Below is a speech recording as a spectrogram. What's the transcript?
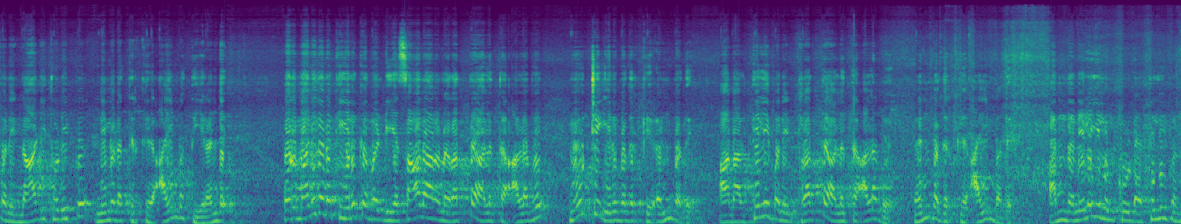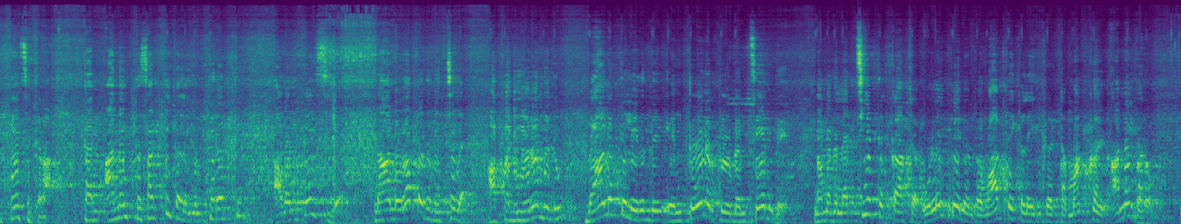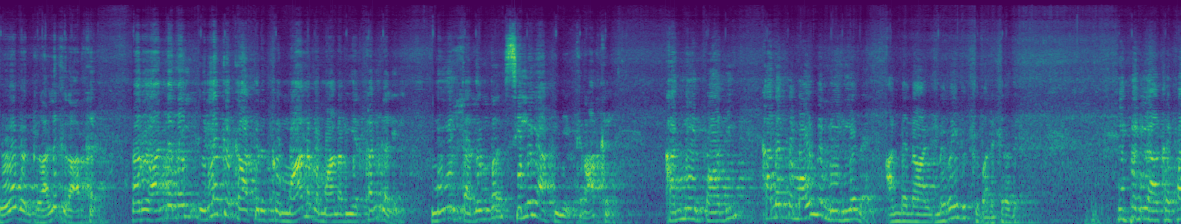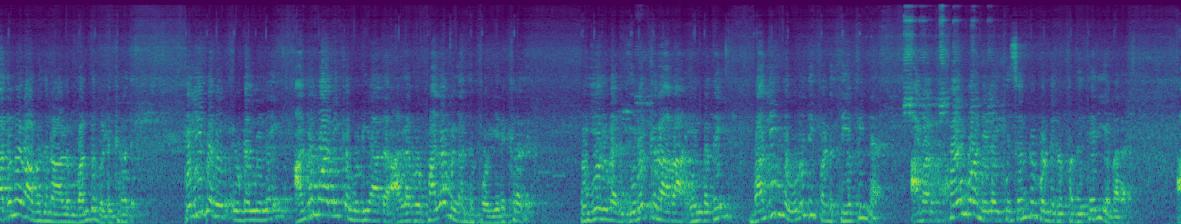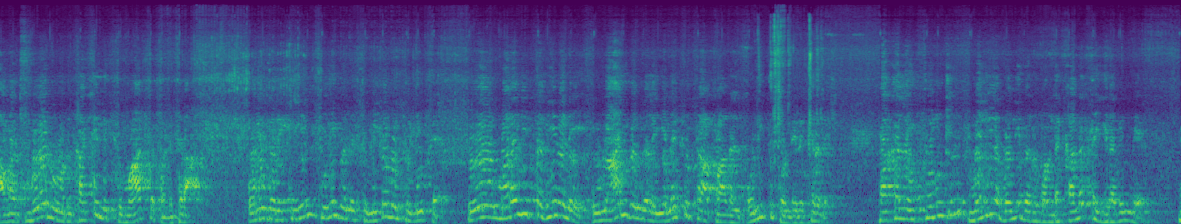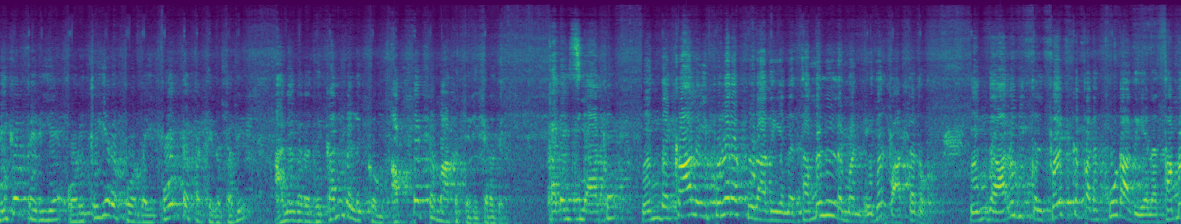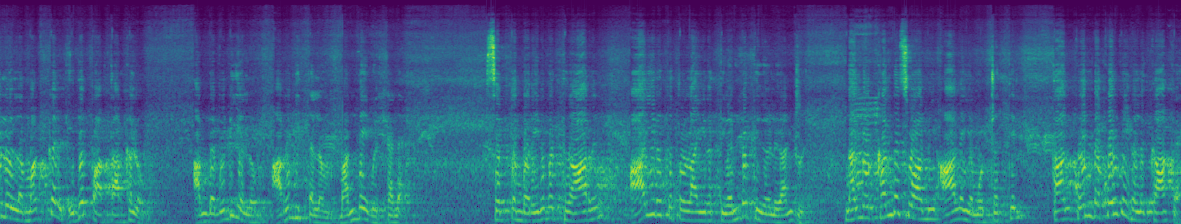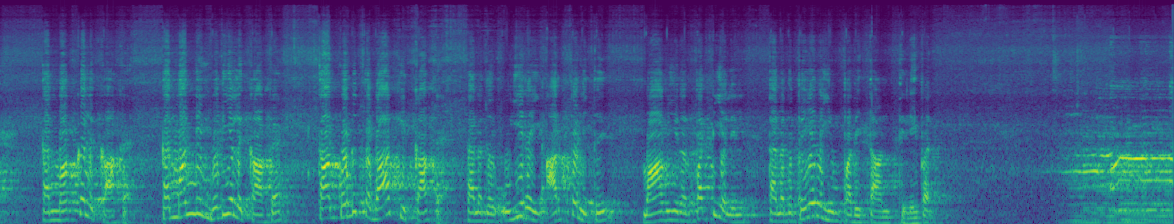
திலீபனின் நாடி துடிப்பு நிமிடத்திற்கு ஐம்பத்தி இரண்டு. ஒரு மனிதனுக்கு இருக்க வேண்டிய சாதாரண இரத்த அழுத்த அளவு நூற்றி இருபதற்கு எண்பது. ஆனால் திலீபனின் இரத்த அழுத்த அளவு எண்பதற்கு ஐம்பது. அந்த நிலையிலும் கூட திலீபன் பேசுகிறான் தன் அனைத்து சக்திகளையும் திரட்டி அவன் பேசிய நான் உறப்பது நிச்சயம். அப்படி இருந்ததும் வானத்தில் இருந்து என் தோழர்களுடன் சேர்ந்து நமது லட்சியத்திற்காக உழைப்பேன் என்ற வார்த்தைகளை கேட்ட மக்கள் அனைவரும் ஓவென்று அழுகிறார்கள். ஒரு அண்ணனை இலக்க காத்திருக்கும் மாணவ மாணவியர் கண்களில் நீர் ததும்ப சிலையாக்கி நிற்கிறார்கள். கண்ணீர் பாதி கனத்த மௌன மீதி என அந்த நாள் நிறைவுக்கு வருகிறது. இப்படியாக பதினோராவது நாளும் வந்து விடுகிறது. திலீபனின் உடல்நிலை அனுமானிக்க முடியாத அளவு பலம் இழந்து போயிருக்கிறது. உயிருடன் இருக்கிறாரா என்பதை வலிந்து உறுதிப்படுத்திய பின்னர் அவர் கோமா நிலைக்கு சென்று கொண்டிருப்பது தெரிய வர அவர் வேறு ஒரு கட்டிலுக்கு மாற்றப்படுகிறார். ஒளிபெருக்கியில் திலீபனுக்கு மிகவும் பிடித்த ஓ மரணித்த வீரனே உன் ஆயுதங்களை எனக்கு தா பாடல் கொண்டிருக்கிறது. பகலை தின்று மெல்ல வெளிவரும் அந்த கனத்த இரவின் மேல். மிகப்பெரிய ஒரு துயர போர்வை போர்த்தப்பட்டிருப்பது அனைவரது கண்களுக்கும் அப்பட்டமாக தெரிகிறது. கடைசியாக இந்த காலை புலரக்கூடாது என தமிழுள்ள மண் எதிர்பார்த்ததோ? இந்த அறிவித்தல் கேட்கப்படக்கூடாது என தமிழுள்ள மக்கள் எதிர்பார்த்தார்களோ? அந்த விடியலும் அறிவித்தலும் வந்தே விட்டன. செப்டம்பர் இருபத்தி ஆறு ஆயிரத்தி தொள்ளாயிரத்தி எண்பத்தி ஏழு அன்று நல்லூர் கந்தசுவாமி ஆலய முற்றத்தில் தான் கொண்ட கொள்கைகளுக்காக தன் மக்களுக்காக தன் மண்ணின் விடியலுக்காக தான் கொடுத்த வாக்கிற்காக தனது உயிரை அர்ப்பணித்து மாவீரர் பட்டியலில் தனது பெயரையும் பதித்தான் திலீபன்.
